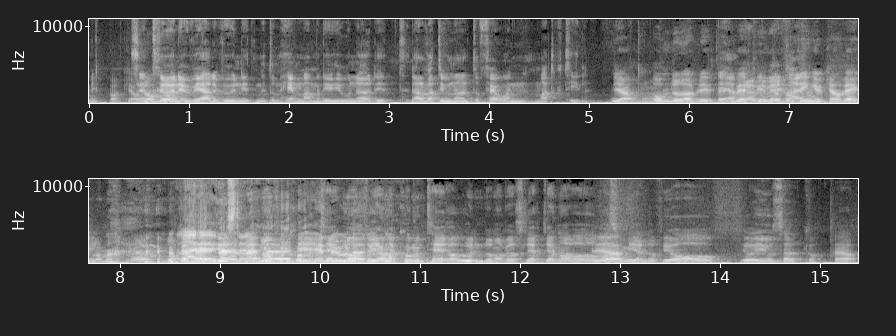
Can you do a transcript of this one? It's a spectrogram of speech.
mittbackar. Sen De tror jag nog vi hade vunnit mot dem hemma men det är onödigt. Det hade varit onödigt att få en match till. Ja, om det hade blivit det. Ja. Det vet Ja, vi inte vet för att ingen kan reglerna. Nej, just det. Men, någon, eh, får det är kommentera, ändå någon får gärna kommentera under när vi har släppt den här vad, Ja. vad som gäller. För jag, har, jag är osäker. Ja.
